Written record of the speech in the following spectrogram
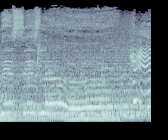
This is love.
